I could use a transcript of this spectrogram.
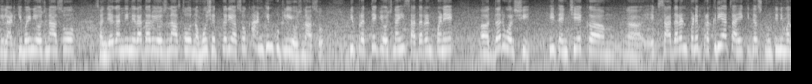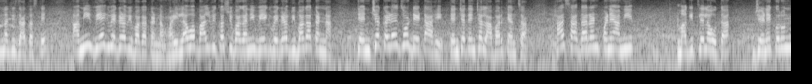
ती लाडकी बहीण योजना असो संजय गांधी निराधार योजना असो नमो शेतकरी असो का आणखीन कुठली योजना असो ही प्रत्येक योजना ही साधारणपणे दरवर्षी ही त्यांची एक एक साधारणपणे प्रक्रियाच आहे की त्या स्क्रुटिनीमधनं ती जात असते. आम्ही वेगवेगळ्या विभागाकडनं महिला व बालविकास विभागाने वेगवेगळ्या विभागाकडनं त्यांच्याकडे जो डेटा आहे त्यांच्या त्यांच्या लाभार्थ्यांचा हा साधारणपणे आम्ही मागितलेला होता. जेणेकरून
